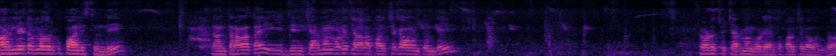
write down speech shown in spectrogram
ఆరు లీటర్ల వరకు పాలిస్తుంది దాని తర్వాత ఈ దీని చర్మం కూడా చాలా పలచగా ఉంటుంది. చూడొచ్చు చర్మం కూడా ఎంత పలచగా ఉందో.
